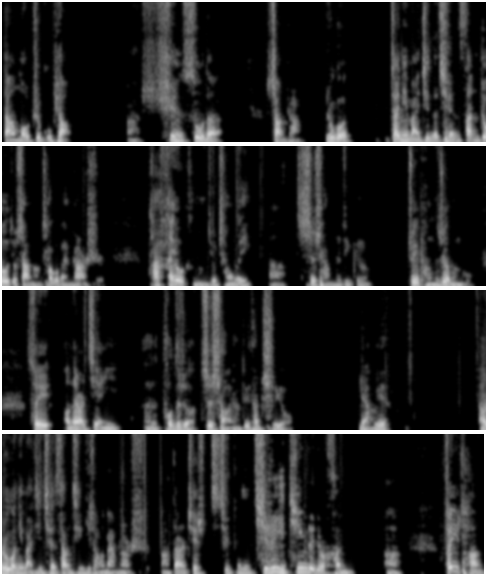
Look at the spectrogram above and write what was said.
当某只股票啊迅速的上涨，如果在你买进的前三周就上涨超过百分之二十，它很有可能就成为啊市场的这个追捧的热门股，所以奥尼尔建议，呃，投资者至少要对它持有两个月啊。如果你买进前三个星期涨了百分之二十啊，当然这是其你其实一听这就是很啊非常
